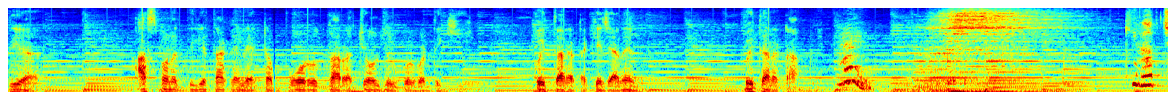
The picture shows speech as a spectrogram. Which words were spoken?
দিয়া আসমানের দিকে তাকাইলে একটা বড় তারা জল জল করবার দেখি। ওই তারাটা কে জানেন? ওই তারাটা আপনি। কি ভাবছ?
